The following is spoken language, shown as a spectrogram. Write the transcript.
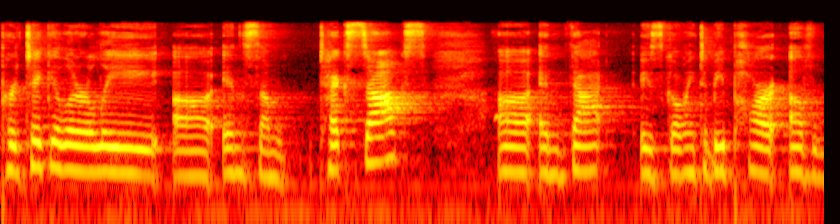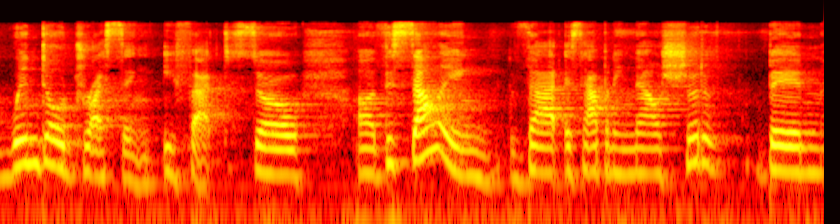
particularly uh, in some tech stocks, uh, and that is going to be part of window dressing effect. So uh, the selling that is happening now should have been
